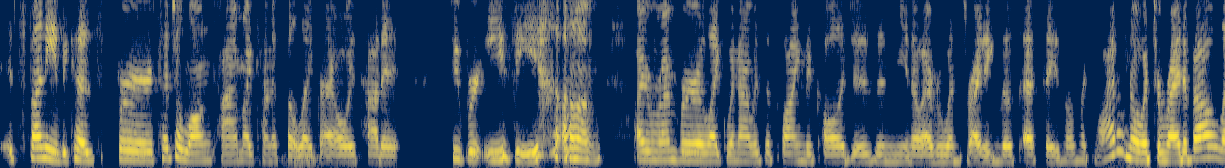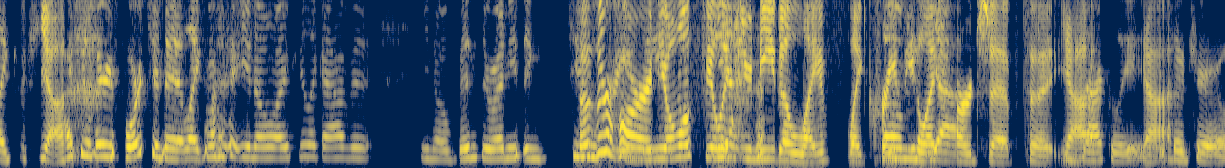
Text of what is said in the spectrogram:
it's funny because for such a long time i kind of felt like i always had it super easy. Um i remember like when i was applying to colleges and you know everyone's writing those essays i was like well i don't know what to write about like yeah. I feel very fortunate like my you know i feel like i haven't you know been through anything too those are crazy. hard you almost feel like yeah. you need a life like crazy um, like yeah. hardship to yeah exactly yeah so true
